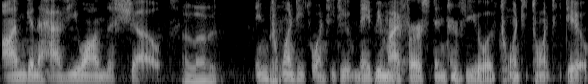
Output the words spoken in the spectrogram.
I'm gonna have you on the show I love it. In 2022. Maybe my first interview of 2022.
